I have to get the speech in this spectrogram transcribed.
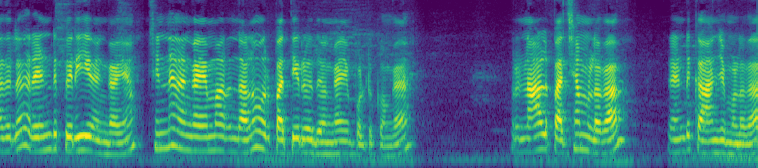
அதில் ரெண்டு பெரிய வெங்காயம். சின்ன வெங்காயமாக இருந்தாலும் ஒரு பத்து இருபது வெங்காயம் போட்டுக்கோங்க. ஒரு நாலு பச்சை மிளகா ரெண்டு காஞ்ச மிளகா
